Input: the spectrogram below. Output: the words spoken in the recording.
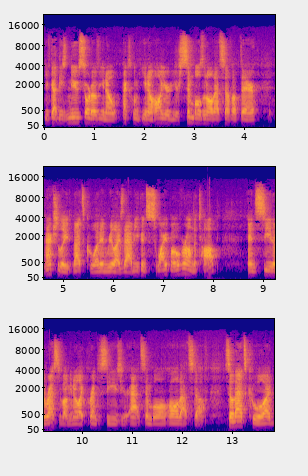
You've got these new sort of, you know, you know, all your, your symbols and all that stuff up there. And actually, that's cool. I didn't realize that. But you can swipe over on the top and see the rest of them, you know, like parentheses, your at symbol, all that stuff. So that's cool. I,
